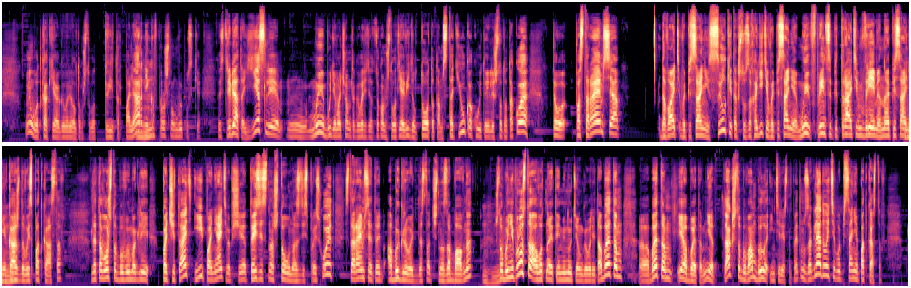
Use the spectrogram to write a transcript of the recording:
Ну, вот как я говорил о том, что вот Твиттер полярника Мгм. в прошлом выпуске. То есть, ребята, если мы будем о чем-то говорить, о таком, что вот я видел то-то там, статью какую-то или что-то такое, то постараемся давать в описании ссылки, так что заходите в описание. Мы, в принципе, тратим время на описание Мгм. каждого из подкастов для того, чтобы вы могли почитать и понять вообще тезисно, что у нас здесь происходит. Стараемся это обыгрывать достаточно забавно, Мгм. чтобы не просто, а вот на этой минуте он говорит об этом, э, об этом и об этом. Нет, так, чтобы вам было интересно. Поэтому заглядывайте в описание подкастов.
